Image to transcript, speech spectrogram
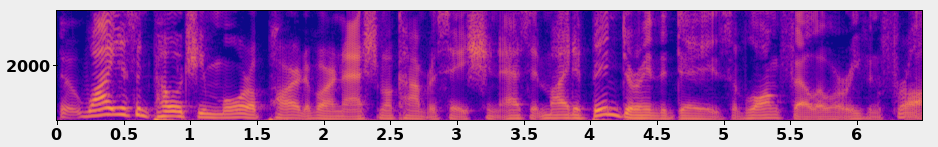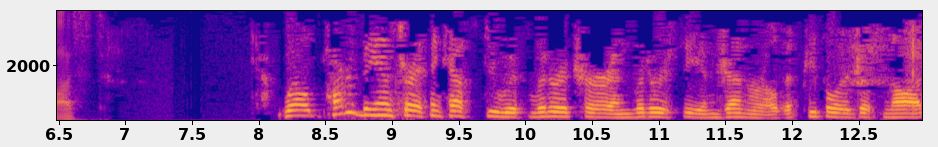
Why isn't poetry more a part of our national conversation as it might have been during the days of Longfellow or even Frost? Well, part of the answer I think has to do with literature and literacy in general, that people are just not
